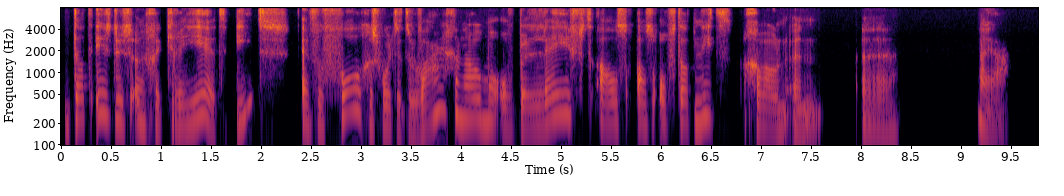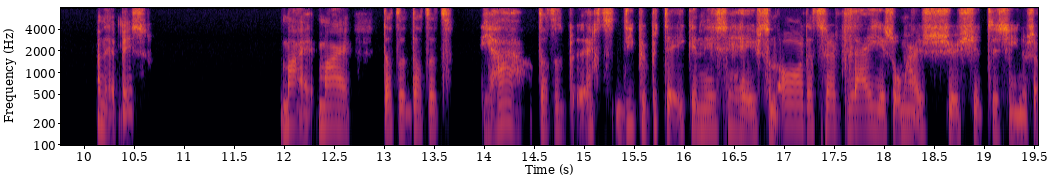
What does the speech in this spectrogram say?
dat is dus een gecreëerd iets. En vervolgens wordt het waargenomen of beleefd als, alsof dat niet gewoon een, uh, nou ja, een app is. Maar, maar dat, het, dat het ja, dat het echt diepe betekenis heeft. Van, oh, dat ze blij is om haar zusje te zien of zo.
